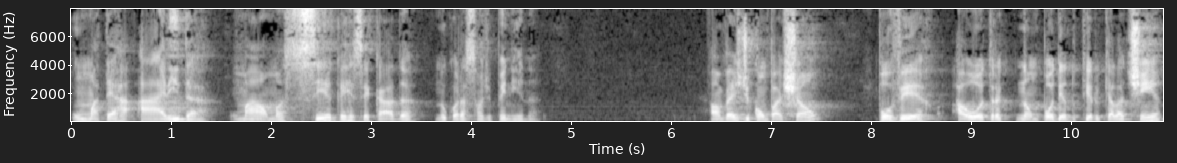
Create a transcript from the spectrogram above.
uma terra árida, uma alma seca e ressecada no coração de Penina. Ao invés de compaixão, por ver a outra não podendo ter o que ela tinha,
